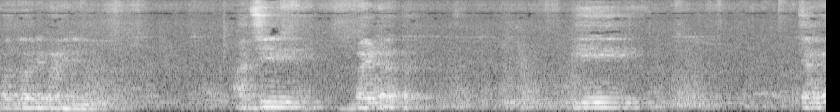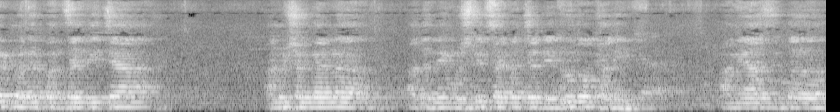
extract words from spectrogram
बंधू आणि बहिणी आजची बैठक ही चंदगड नगर पंचायतीच्या अनुषंगानं आदरणीय मुश्रीफ साहेबांच्या नेतृत्वाखाली आम्ही आज इथं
